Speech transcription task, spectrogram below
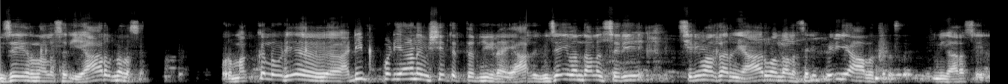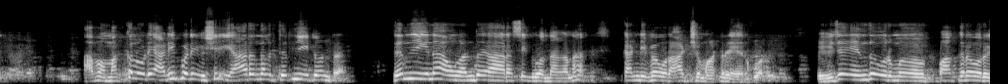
விஜய் இருந்தாலும் சரி யார் இருந்தாலும் சரி. ஒரு மக்களுடைய அடிப்படையான விஷயத்தை தெரிஞ்சுக்கணும். யார் விஜய் வந்தாலும் சரி சினிமாக்காரங்க யார் வந்தாலும் சரி பெரிய ஆபத்து இருக்கு இன்னைக்கு அரசியல். அப்ப மக்களுடைய அடிப்படை விஷயம் யார் இருந்தாலும் தெரிஞ்சுக்கிட்டோன்ற. தெரிஞ்சீங்கன்னா அவங்க வந்து அரசியலுக்கு வந்தாங்கன்னா கண்டிப்பா ஒரு ஆட்சி மாற்றம் ஏற்படும். விஜய் வந்து ஒரு பாக்குற ஒரு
